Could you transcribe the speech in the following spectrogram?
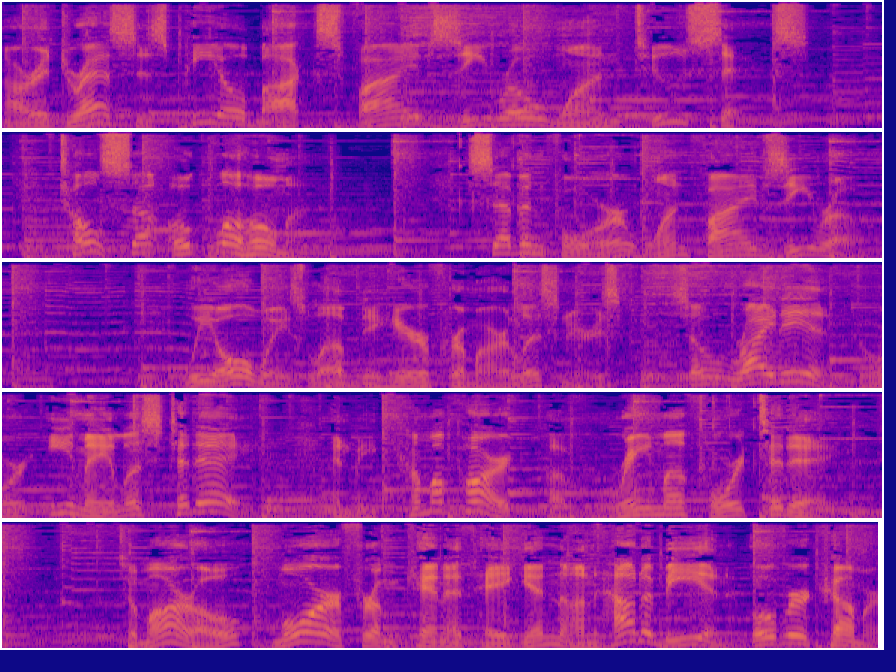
our address is P.O. Box 50126, Tulsa, Oklahoma 74150. We always love to hear from our listeners, so write in or email us today and become a part of Rhema for Today. Tomorrow, more from Kenneth Hagin on how to be an overcomer.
